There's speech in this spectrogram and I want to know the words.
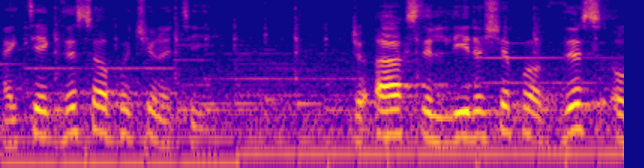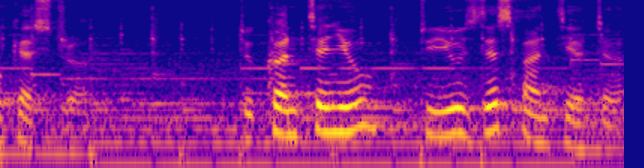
I take this opportunity to ask the leadership of this orchestra to continue to use this pan theater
